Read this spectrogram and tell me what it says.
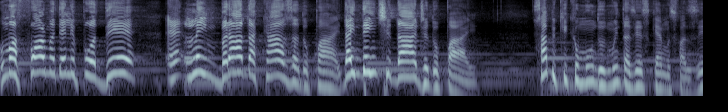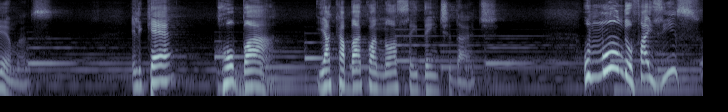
uma forma dele poder é, lembrar da casa do Pai, da identidade do Pai. Sabe o que, que o mundo muitas vezes quer nos fazer, amados? Ele quer roubar e acabar com a nossa identidade. O mundo faz isso.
